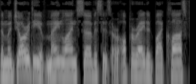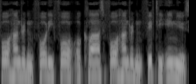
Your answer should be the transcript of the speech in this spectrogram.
The majority of mainline services are operated by Class 444 or Class 450 EMUs,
